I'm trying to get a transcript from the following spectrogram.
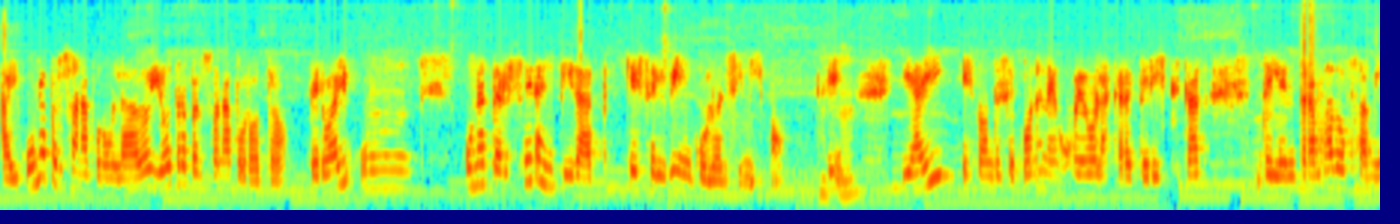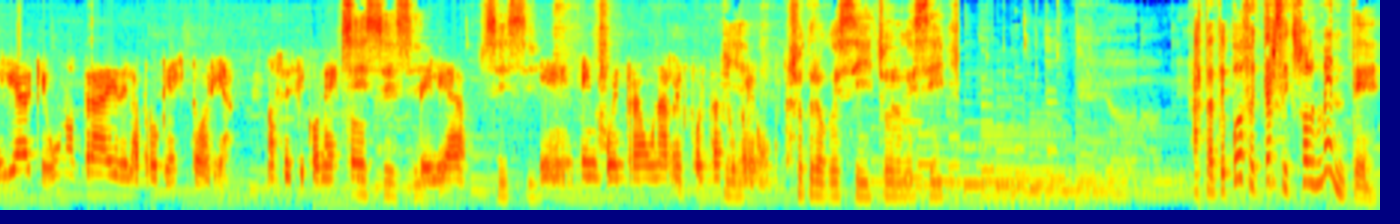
hay una persona por un lado y otra persona por otro, pero hay un, una tercera entidad que es el vínculo en sí mismo. ¿sí? Y ahí es donde se ponen en juego las características del entramado familiar que uno trae de la propia historia. No sé si con esto Delia eh, encuentra una respuesta a su pregunta. Yo creo que sí, yo creo que sí. Hasta te puede afectar sexualmente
